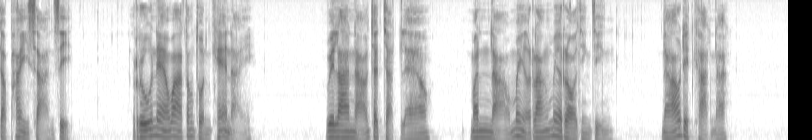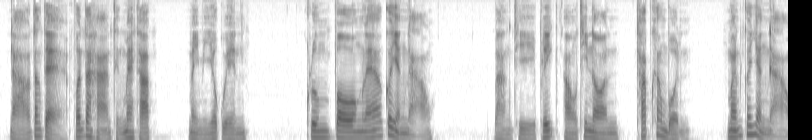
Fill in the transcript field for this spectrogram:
กับภาคอีสานสิ รู้แน่ว่าต้องทนแค่ไหน เวลาหนาวจัดจัดแล้ว มันหนาวไม่รั้งไม่รอจริง ๆ หนาวเด็ดขาดนัก หนาวตั้งแต่พลทหารถึงแม่ทัพไม่มียกเว้น คลุมโปงแล้วก็ยังหนาว บางทีพลิกเอาที่นอนทับข้างบน มันก็ยังหนาว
